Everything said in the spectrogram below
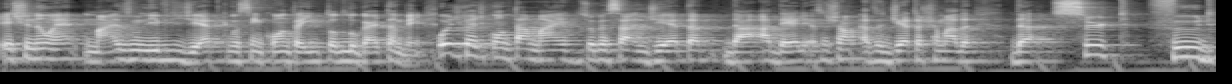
Este não é mais um livro de dieta que você encontra aí em todo lugar também. Hoje eu quero te contar mais sobre essa dieta da Adele, essa, essa dieta chamada da CERT Food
